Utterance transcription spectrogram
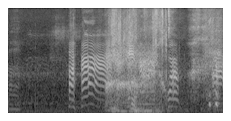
啊，哈哈，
